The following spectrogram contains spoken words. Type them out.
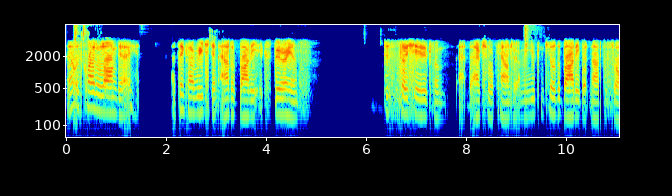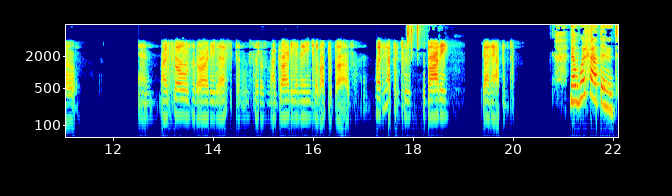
That was quite a long day. I think I reached an out of body experience disassociated from the actual counter. I mean, you can kill the body, but not the soul. And my soul had already left and was sort of my guardian angel up above. What happened to the body? That happened. Now, what happened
